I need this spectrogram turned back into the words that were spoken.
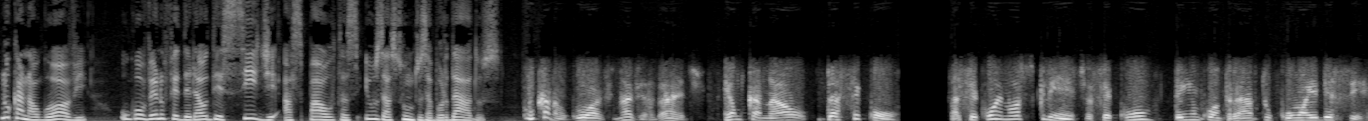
No canal Gov, o governo federal decide as pautas e os assuntos abordados? O canal Gov, na verdade, é um canal da SECOM. A SECOM é nosso cliente. A SECOM tem um contrato com a EBC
